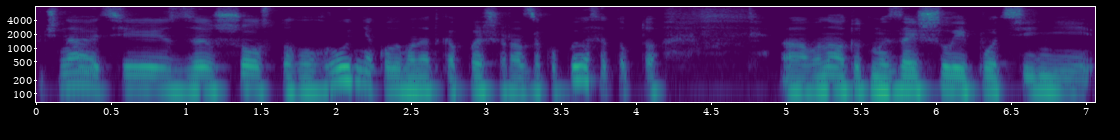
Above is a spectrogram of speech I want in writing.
починаються з 6 грудня, коли монетка перший раз закупилася. Тобто вона тут ми зайшли по ціні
